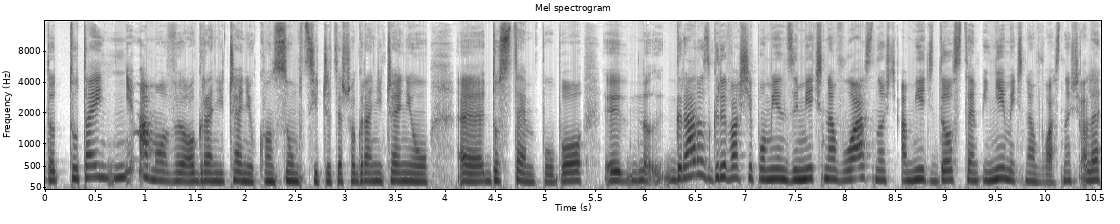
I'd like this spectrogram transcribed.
to tutaj nie ma mowy o ograniczeniu konsumpcji, czy też ograniczeniu e, dostępu, bo e, no, gra rozgrywa się pomiędzy mieć na własność, a mieć dostęp i nie mieć na własność, ale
